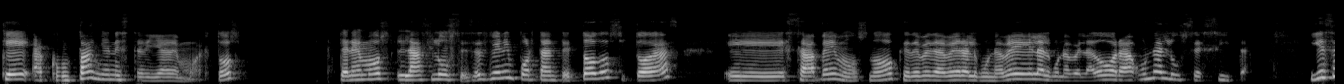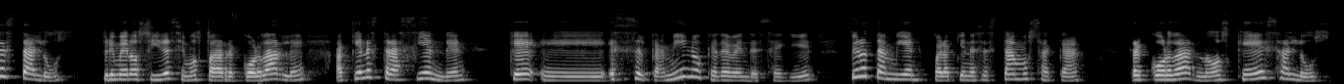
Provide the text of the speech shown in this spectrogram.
que acompañan este Día de Muertos? Tenemos las luces. Es bien importante, todos y todas eh, sabemos, ¿no? Que debe de haber alguna vela, alguna veladora, una lucecita. Y es esta luz, primero sí decimos para recordarle a quienes trascienden que eh, ese es el camino que deben de seguir, pero también para quienes estamos acá, recordarnos que esa luz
